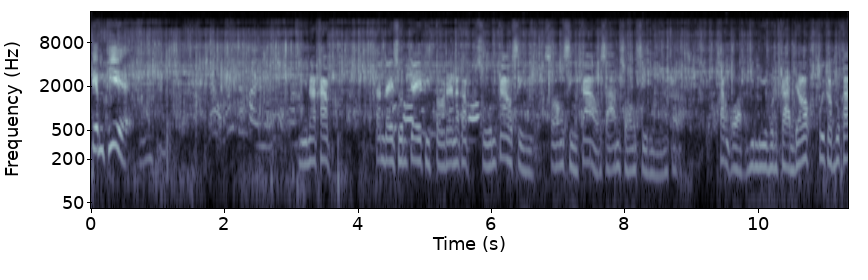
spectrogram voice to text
เต็มที่นี่นะครับ ท่านใดสนใจติดต่อได้นะครับ 094 249 3241 นะครับช่างออดยินดีบริการ เดี๋ยวคุยกับลูกค้า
